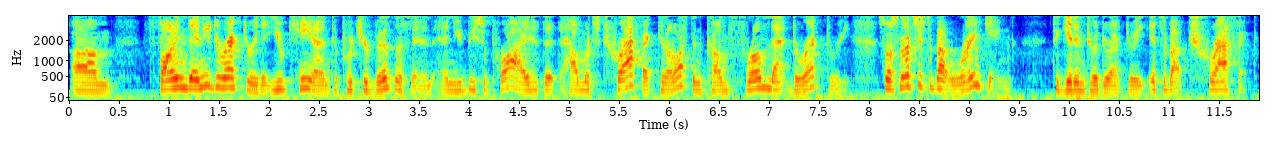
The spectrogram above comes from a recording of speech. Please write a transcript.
Um, find any directory that you can to put your business in, and you'd be surprised at how much traffic can often come from that directory. So it's not just about ranking to get into a directory, it's about traffic.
